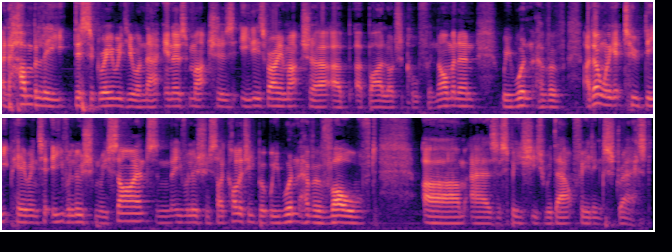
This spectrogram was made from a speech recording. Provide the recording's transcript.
and humbly disagree with you on that in as much as it is very much a, a, a, biological phenomenon. We wouldn't have, have, I don't want to get too deep here into evolutionary science and evolutionary psychology, but we wouldn't have evolved um, as a species without feeling stressed.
